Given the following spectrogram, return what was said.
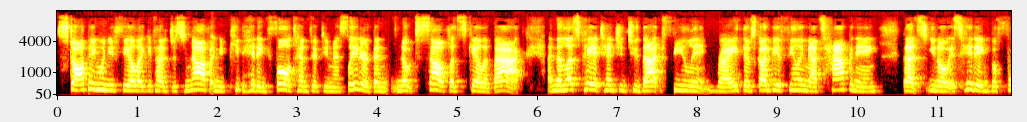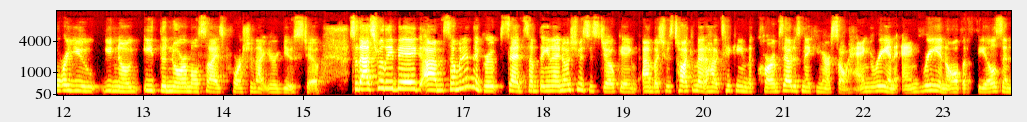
stopping when you feel like you've had just enough and you keep hitting full 10 15 minutes later then note to self let's scale it back and then let's pay attention to that feeling right there's got to be a feeling that's happening that's you know is hitting before you you know eat the normal size portion that you're used to. So that's really big. Um, someone in the group said something and i know she was just joking um, but she was talking about how taking the carbs out is making her so hangry and angry and all the feels and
